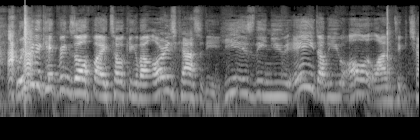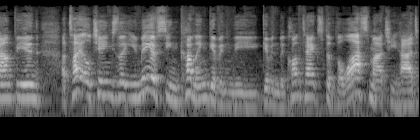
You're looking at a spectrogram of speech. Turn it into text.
We're going to kick things off by talking about Orange Cassidy. He is the new AEW All Atlantic Champion, a title change that you may have seen coming given the given the context of the last match he had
